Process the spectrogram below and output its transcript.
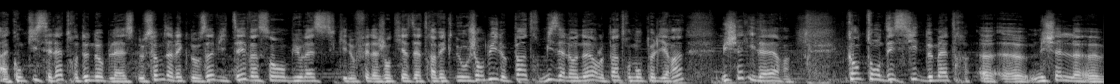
a conquis ses lettres de noblesse. Nous sommes avec nos invités, Vincent Biolès, qui nous fait la gentillesse d'être avec nous aujourd'hui, le peintre mis à l'honneur, le peintre montpelliérain, Michel Hiller. Quand on décide de mettre euh, euh, Michel euh,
